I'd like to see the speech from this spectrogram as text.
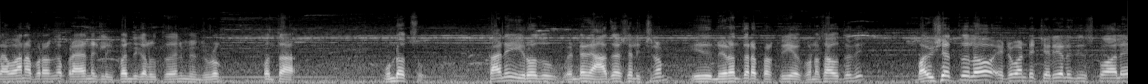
రవాణా పరంగా ప్రయాణికులకు ఇబ్బంది కలుగుతుందని మేము చూడ కొంత ఉండొచ్చు. కానీ ఈరోజు వెంటనే ఆదేశాలు ఇచ్చినాం. ఇది నిరంతర ప్రక్రియ కొనసాగుతుంది. భవిష్యత్తులో ఎటువంటి చర్యలు తీసుకోవాలి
